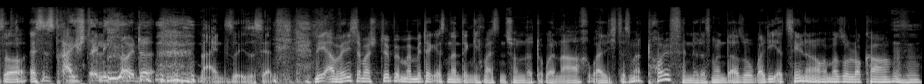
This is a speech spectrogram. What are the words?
so. Es ist dreistellig, Leute. Nein, so ist es ja nicht. Nee, aber wenn ich da mal stirbe beim Mittagessen, dann denke ich meistens schon darüber nach, weil ich das immer toll finde, dass man da so, weil die erzählen dann auch immer so locker mhm.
